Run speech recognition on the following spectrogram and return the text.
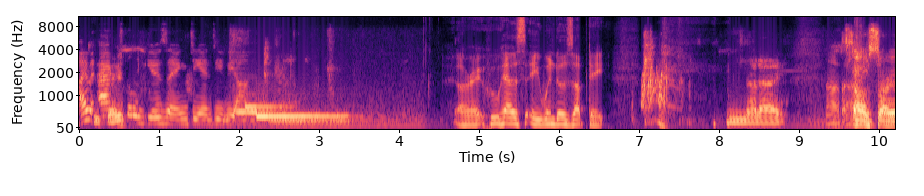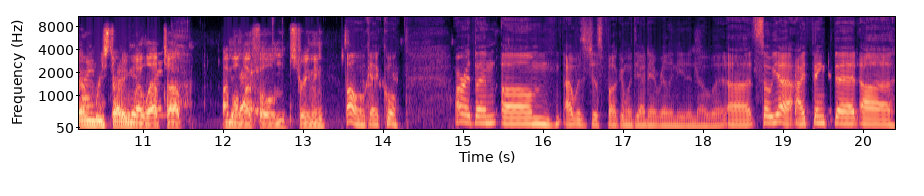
I'm actually using D and D Beyond. All right, who has a Windows update? Not I. Not I. Oh, sorry, I'm restarting my laptop. I'm on my phone streaming. Oh, okay, cool. All right then. Um, I was just fucking with you. I didn't really need to know, but uh, so yeah, I think that. Uh,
